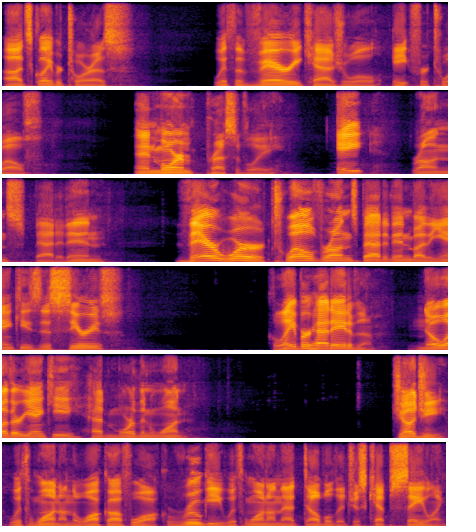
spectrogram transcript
Uh, it's Gleyber Torres with a very casual 8 for 12. And more impressively, eight runs batted in. There were 12 runs batted in by the Yankees this series. Gleyber had eight of them. No other Yankee had more than one. Judgy with one on the walk-off walk. Rugi with one on that double that just kept sailing.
